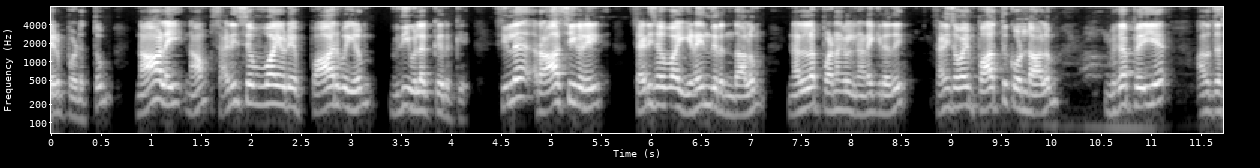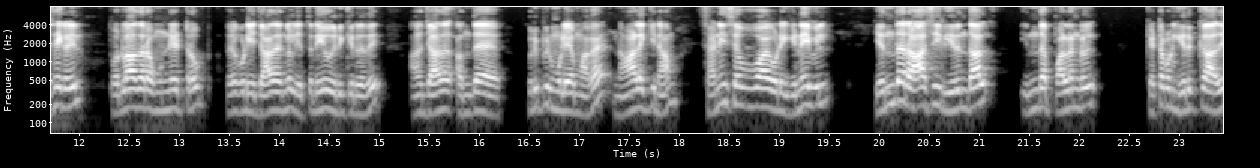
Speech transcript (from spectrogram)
ஏற்படுத்தும். நாளை நாம் சனி செவ்வாயுடைய பார்வையிலும் விதி விலக்கு இருக்குது சில ராசிகளில் சனி செவ்வாய் இணைந்திருந்தாலும் நல்ல பணங்கள் நடக்கிறது. சனி செவ்வாய் பார்த்து கொண்டாலும் மிகப்பெரிய அந்த திசைகளில் பொருளாதார முன்னேற்றம் பெறக்கூடிய ஜாதகங்கள் எத்தனையோ இருக்கிறது. அந்த ஜாத அந்த குறிப்பின் மூலியமாக நாளைக்கு நாம் சனி செவ்வாயுடைய இணைவில் எந்த ராசியில் இருந்தால் இந்த பலன்கள் கெட்ட பலன் இருக்காது.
